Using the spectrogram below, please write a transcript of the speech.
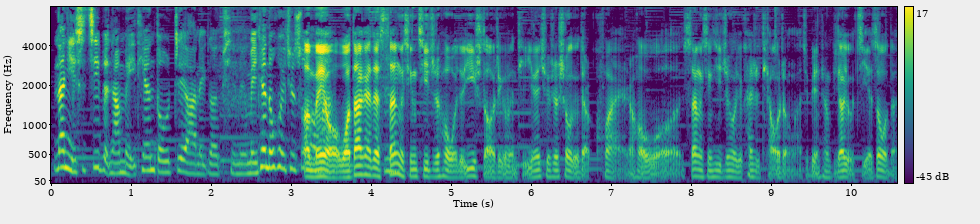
那你是基本上每天都这样的一个频率，每天都会去做？呃，没有，我大概在三个星期之后我就意识到这个问题，因为确实瘦的有点快，然后我三个星期之后就开始调整了，就变成比较有节奏的。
